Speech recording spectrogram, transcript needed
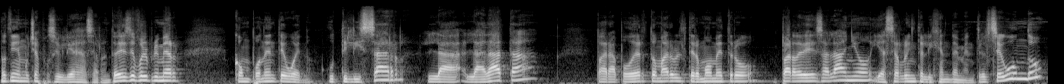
no tienes muchas posibilidades de hacerlo. Entonces, ese fue el primer componente bueno. Utilizar la, data para poder tomar el termómetro un par de veces al año y hacerlo inteligentemente. El segundo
